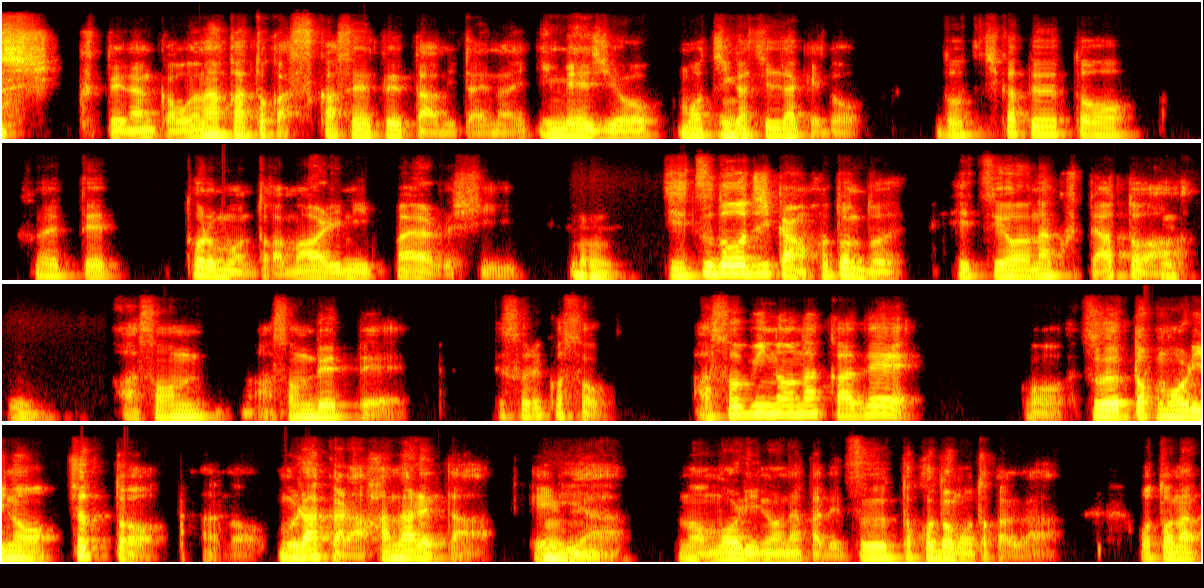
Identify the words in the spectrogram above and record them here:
しくてなんかお腹とか空かせてたみたいなイメージを持ちがちだけど、どっちかというと、そうやって取るものとか周りにいっぱいあるし、うん。実動時間ほとんど必要なくて、あとはうん。遊ん遊んでて、でそれこそ遊びの中で、こうずっと森の、ちょっとあの村から離れたエリアの森の中でずっと子供とかが大人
